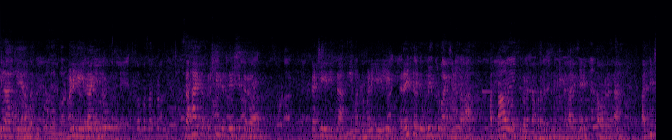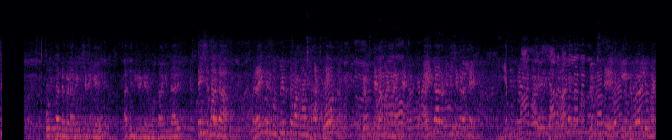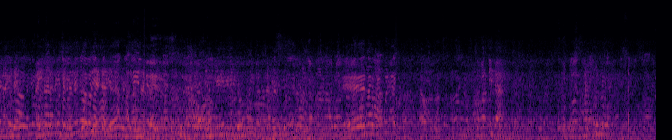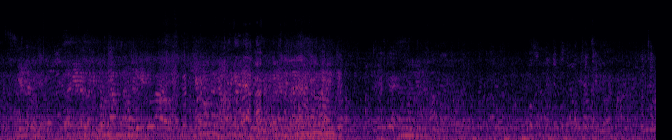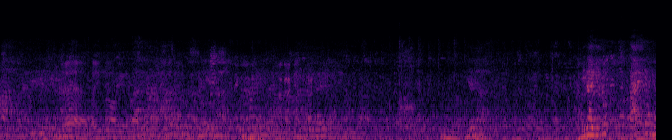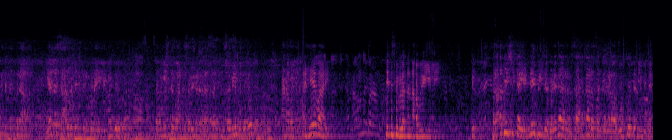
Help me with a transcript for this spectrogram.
ಇಲಾಖೆಯ ಮಳಿಗೆ ಇದಾಗಿದ್ದು ಸಹಾಯಕ ಕೃಷಿ ನಿರ್ದೇಶಕರ ಕಚೇರಿಯಿಂದ ಈ ಒಂದು ಮಳಿಗೆಯಲ್ಲಿ ರೈತರಿಗೆ ಉಪಯುಕ್ತವಾಗಿರುವಂತಹ ಹತ್ತಾರು ವಸ್ತುಗಳನ್ನು ಪ್ರದರ್ಶನಕ್ಕೆ ಇಡಲಾಗಿದೆ ಅವುಗಳನ್ನ ಅಧ್ಯಕ್ಷ ಉತ್ಪನ್ನಗಳ ವೀಕ್ಷಣೆಗೆ ಅತಿಥಿಗಳು ಮುಂದಾಗಿದ್ದಾರೆ ವಿಶೇಷವಾದ ರೈತರಿಗೆ ಉಪಯುಕ್ತವಾಗುವಂತಹ ಡ್ರೋನ್ ವ್ಯವಸ್ಥೆಯನ್ನು ಮಾಡಲಾಗಿದೆ ಐದಾರು ನಿಮಿಷಗಳಲ್ಲೇ ವ್ಯವಸ್ಥೆ ಮಾಡಲಾಗಿದೆ ಐದಾರು ನಿಮಿಷಗಳಲ್ಲಿ ಇದಾಗಿದ್ದು ಕಾರ್ಯಕ್ರಮ ಮುಗಿದ ನಂತರ ಎಲ್ಲ ಸಾರ್ವಜನಿಕರು ಕೂಡ ಇಲ್ಲಿ ಬಂದು ತಮಗೆ ಇಷ್ಟವಾದ ಸಭೆಗಳನ್ನ ಸವಿಯಬಹುದು, ಹಣವನ್ನು. ಹೇವಾರಿ ತಿನಿಸುಗಳನ್ನು ನಾವು ಇಲ್ಲಿ ಪ್ರಾದೇಶಿಕ ಎಣ್ಣೆ ಬೀಜ ಬೆಳೆಗಾರರ ಸಹಕಾರ ಸಂಘಗಳ ಒಕ್ಕೂಟ ನಿಯಮಿತ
